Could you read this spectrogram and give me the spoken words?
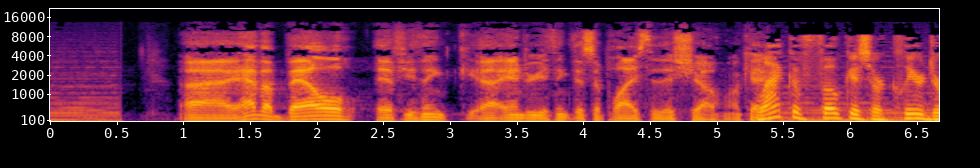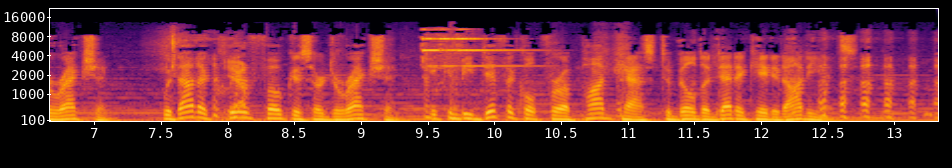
Uh, have a bell if you think, uh, Andrew, you think this applies to this show. Okay. Lack of focus or clear direction. Without a clear Yeah. focus or direction, it can be difficult for a podcast to build a dedicated audience.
